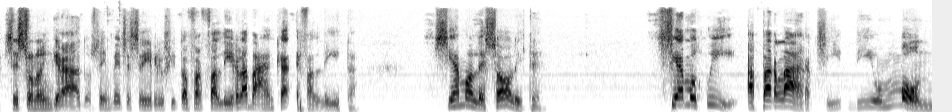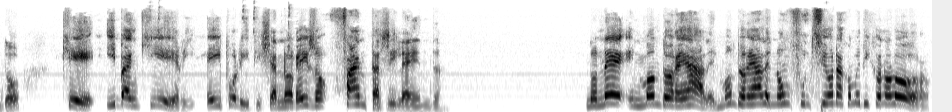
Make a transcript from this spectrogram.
se sono in grado, se invece sei riuscito a far fallire la banca è fallita. Siamo alle solite. Siamo qui a parlarci di un mondo che i banchieri e i politici hanno reso Fantasyland. Non è il mondo reale, il mondo reale non funziona come dicono loro.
